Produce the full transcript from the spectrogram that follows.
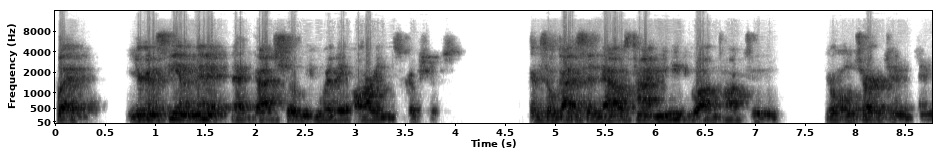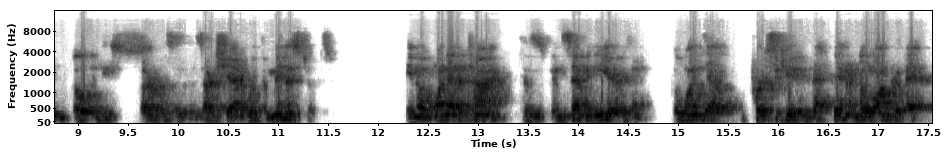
But you're going to see in a minute that God showed me where they are in the scriptures. And so God said, now it's time. You need to go out and talk to your old church and, and go to these services and start sharing with the ministers, you know, one at a time, because it's been seven years and the ones that persecuted back then are no longer there.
